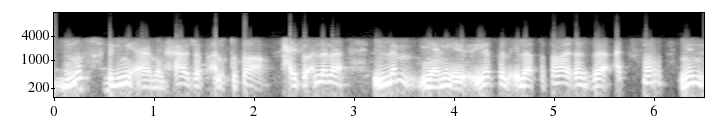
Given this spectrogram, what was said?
نصف بالمئة من حاجة القطاع حيث أننا لم يعني يصل إلى قطاع غزة أكثر من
